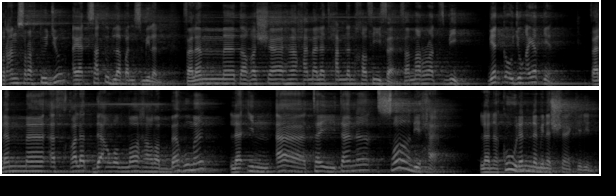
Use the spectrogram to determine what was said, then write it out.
Quran surah 7 ayat 189. Falamma taghasyaha hamalat hamlan khafifa famarrat bi. Lihat ke ujung ayatnya. Falamma athqalat da'wallaha rabbahuma la in ataitana salihah lanakunanna minasyakirin.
